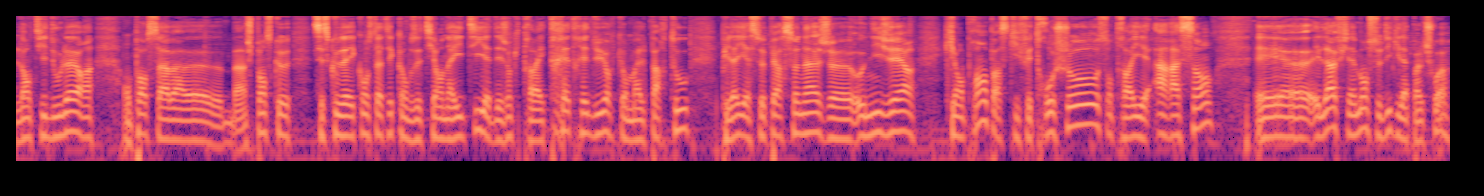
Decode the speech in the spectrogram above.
l'antidouleur. Hein. On pense à, euh, ben, je pense que c'est ce que vous avez constaté quand vous étiez en Haïti. Il y a des gens qui travaillent très très dur, qui ont mal partout. Puis là, il y a ce personnage euh, au Niger qui en prend parce qu'il fait trop chaud, son travail est harassant. Et, euh, là, finalement, on se dit qu'il n'a pas le choix.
